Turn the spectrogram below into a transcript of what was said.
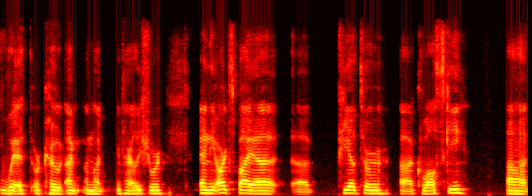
with or Coat. I'm I'm not entirely sure, and the art's by uh, uh Piotr uh, Kowalski. Uh,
